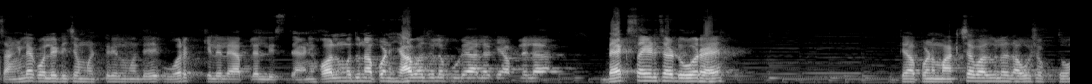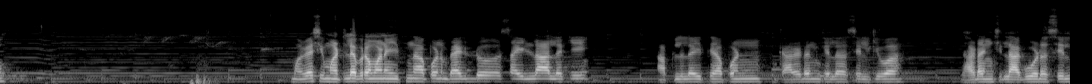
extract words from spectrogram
चांगल्या क्वालिटीच्या मटेरियलमध्ये वर्क केलेलं आहे आपल्याला दिसतंय. आणि हॉलमधून आपण ह्या बाजूला पुढे आलं की आपल्याला बॅक साईडचा डोअर आहे. इथे आपण मागच्या बाजूला जाऊ शकतो. मगाशी म्हटल्याप्रमाणे इथनं आपण बॅक डोअर साईडला आलं की आपल्याला इथे आपण गार्डन केलं असेल किंवा झाडांची लागवड असेल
